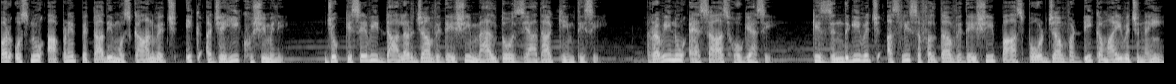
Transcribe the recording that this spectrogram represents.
ਪਰ ਉਸ ਨੂੰ ਆਪਣੇ ਪਿਤਾ ਦੀ ਮੁਸਕਾਨ ਵਿੱਚ ਇੱਕ ਅਜਿਹੀ ਖੁਸ਼ੀ ਮਿਲੀ। ਜੋ ਕਿਸੇ ਵੀ ਡਾਲਰ ਜਾਂ ਵਿਦੇਸ਼ੀ ਮੈਲ ਤੋਂ ਜ਼ਿਆਦਾ ਕੀਮਤੀ ਸੀ। ਰਵੀ ਨੂੰ ਅਹਿਸਾਸ ਹੋ ਗਿਆ ਸੀ ਕਿ ਜ਼ਿੰਦਗੀ ਵਿੱਚ ਅਸਲੀ ਸਫਲਤਾ ਵਿਦੇਸ਼ੀ ਪਾਸਪੋਰਟ ਜਾਂ ਵੱਡੀ ਕਮਾਈ ਵਿੱਚ ਨਹੀਂ,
